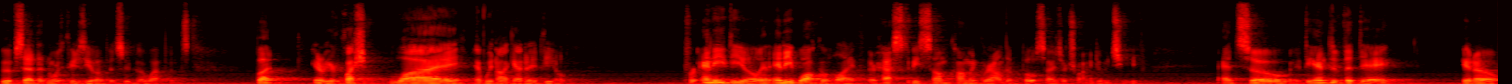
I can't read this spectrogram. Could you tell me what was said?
who have said that North Korea to give up its nuclear weapons. But, you know, your question, why have we not gotten a deal? For any deal in any walk of life, there has to be some common ground that both sides are trying to achieve. And so at the end of the day, you know,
